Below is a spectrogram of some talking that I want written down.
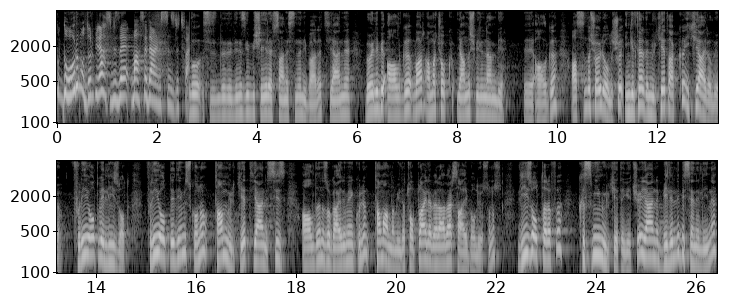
Bu doğru mudur? Biraz bize bahseder misiniz lütfen? Bu sizin de dediğiniz gibi bir şehir efsanesinden ibaret. Yani böyle bir algı var ama çok yanlış bilinen bir e, algı. Aslında şöyle oluşuyor. İngiltere'de mülkiyet hakkı ikiye ayrılıyor. Freehold ve leasehold. Freehold dediğimiz konu tam mülkiyet. Yani siz aldığınız o gayrimenkulün tam anlamıyla toprağıyla beraber sahibi oluyorsunuz. Leasehold tarafı kısmi mülkiyete geçiyor. Yani belirli bir seneliğine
